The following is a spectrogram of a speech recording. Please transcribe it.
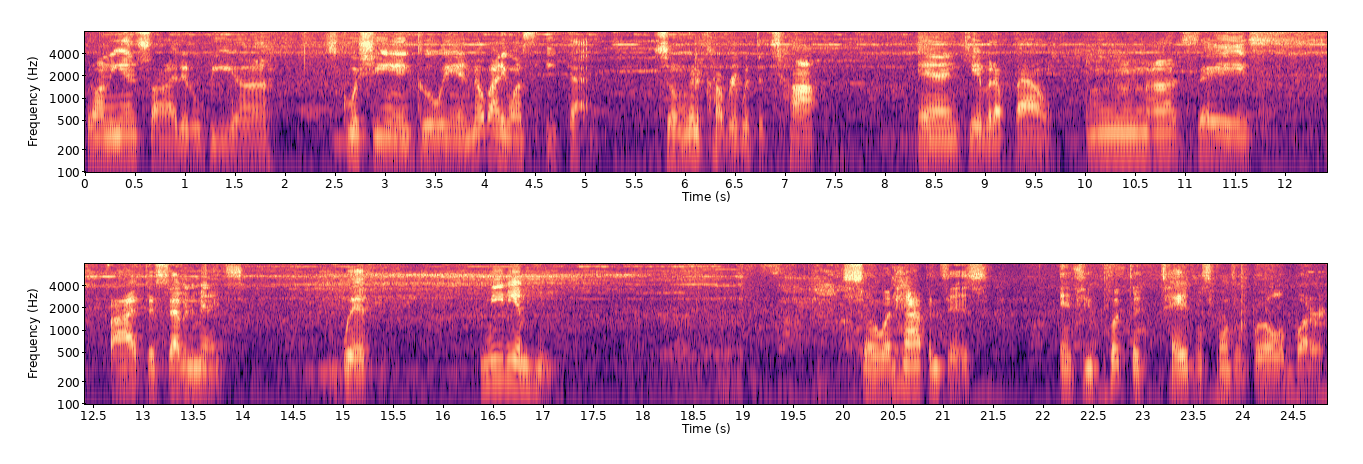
but on the inside it'll be uh, squishy and gooey and nobody wants to eat that. So I'm gonna cover it with the top and give it about, mm, I'd say five to seven minutes with medium heat. So what happens is, if you put the tablespoons of oil or butter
